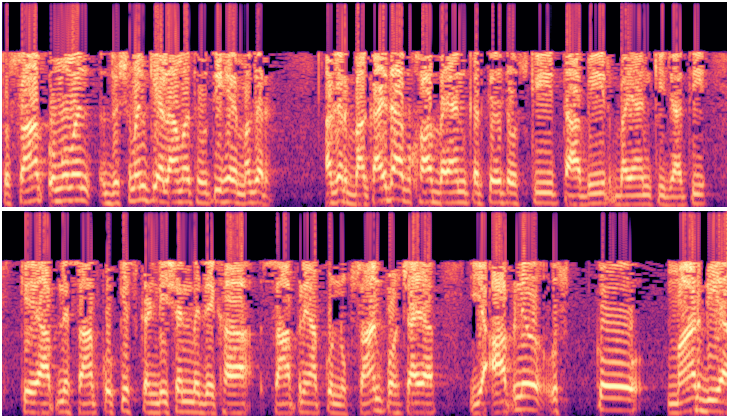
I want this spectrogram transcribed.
تو سانپ عموماً دشمن کی علامت ہوتی ہے، مگر اگر باقاعدہ آپ خواب بیان کرتے تو اس کی تعبیر بیان کی جاتی کہ آپ نے سانپ کو کس کنڈیشن میں دیکھا، سانپ نے آپ کو نقصان پہنچایا یا آپ نے اس کو مار دیا،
